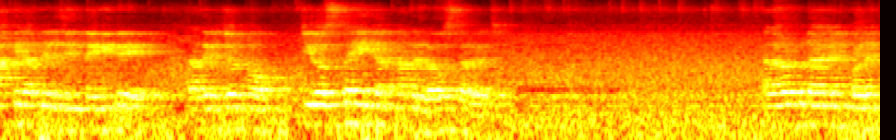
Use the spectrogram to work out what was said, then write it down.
আখিরাতের জিন্দেগিতে তাদের জন্য চিরস্থায়ী জান্নাতের ব্যবস্থা রয়েছে। আল্লাহ রাব্বুল আলামিন বলেন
